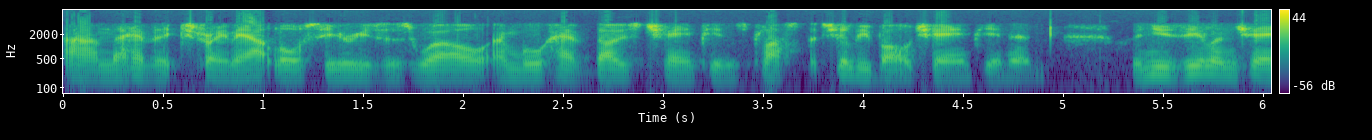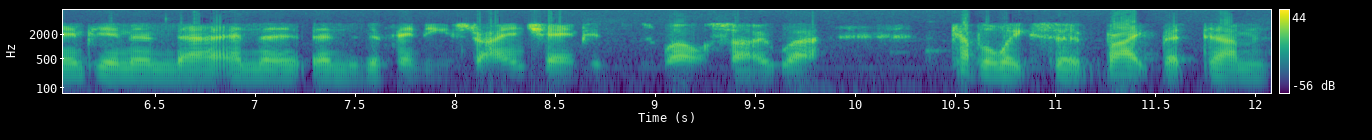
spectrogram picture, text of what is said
Um, they have an Extreme Outlaw series as well, and we'll have those champions plus the Chili Bowl champion and the New Zealand champion and uh, and the and the defending Australian champions as well. So uh, couple of weeks of break, but um,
